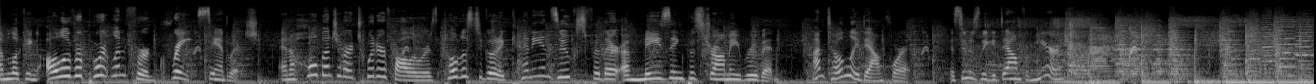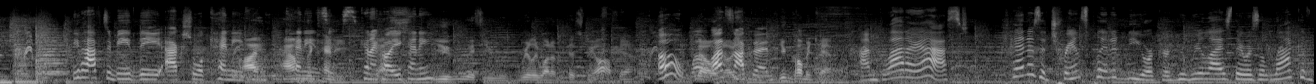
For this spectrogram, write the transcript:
I'm looking all over Portland for a great sandwich, and a whole bunch of our Twitter followers told us to go to Kenny and Zuke's for their amazing pastrami Reuben. I'm totally down for it. As soon as we get down from here. You have to be the actual Kenny from I am Kenny the Kenny. Zuke's. Can I call you Kenny? You, if you really want to piss me off, yeah. Oh, well, No, that's no, not you, good. You can call me Ken. I'm glad I asked. Ken is a transplanted New Yorker who realized there was a lack of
